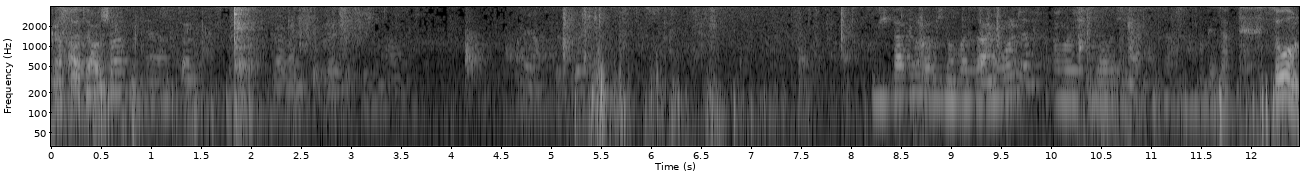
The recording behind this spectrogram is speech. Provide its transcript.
Kannst du das ausschalten? Ja. Dann, weil nicht geblendet. Ah ja, das. Ich gerade mal, ob ich noch was sagen wollte, aber ich glaube, die meisten Sachen haben gesagt. So,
